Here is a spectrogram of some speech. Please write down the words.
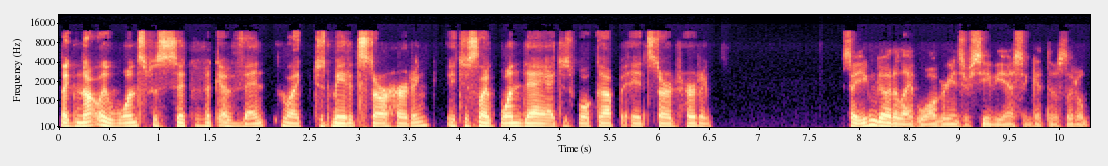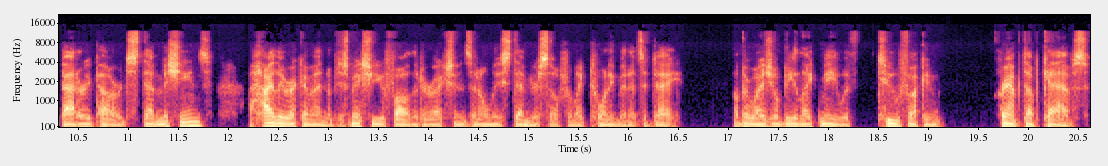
like not like one specific event like just made it start hurting. It just like one day I just woke up and it started hurting. So you can go to like Walgreens or CVS and get those little battery powered stem machines. I highly recommend them. Just make sure you follow the directions and only stem yourself for like 20 minutes a day. Otherwise, you'll be like me with two fucking cramped up calves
